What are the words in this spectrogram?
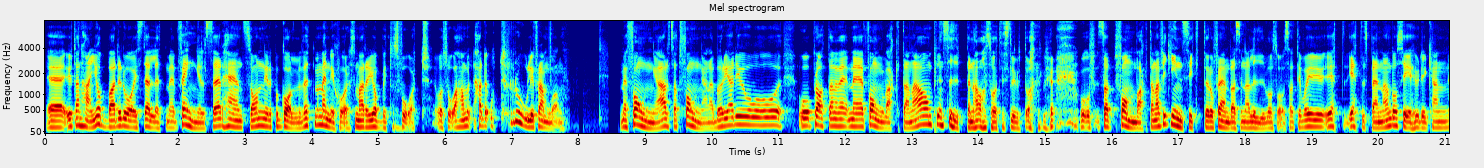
Eh, utan han jobbade då istället med fängelser, hands-on, nere på golvet med människor som hade jobbigt och svårt. Och så. Han hade otrolig framgång med fångar. Så att fångarna började ju att- prata med, med fångvaktarna om principerna och så till slut. Då. Och, så att fångvaktarna fick insikter och förändra sina liv och så. Så att det var ju jätte, jättespännande att se hur det kan,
